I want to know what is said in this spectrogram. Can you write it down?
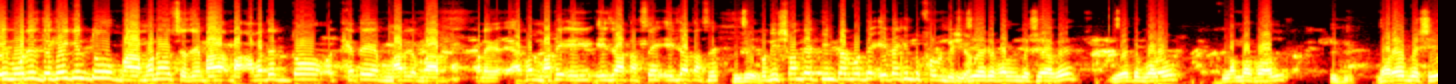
এই মরিচ দেখেই কিন্তু মনে হচ্ছে যে আমাদের তো খেতে মানে এখন মাঠে এই এই জাত আছে এই জাত আছে। তো নিঃসন্দেহে তিনটার মধ্যে এটা কিন্তু ফলন বেশি হবে। এটা ফলন বেশি হবে। যেহেতু বড় লম্বা ফল ধরেও বেশি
